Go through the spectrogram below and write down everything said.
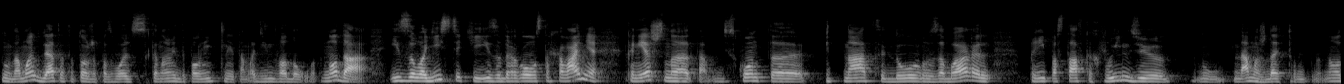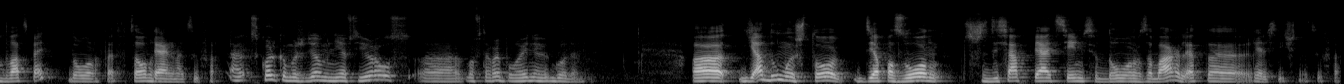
ну, на мой взгляд, это тоже позволит сэкономить дополнительные там 1-2 доллара. Но да, из-за логистики, из-за дорогого страхования, конечно, там дисконт 15 долларов за баррель при поставках в Индию, ну, нам ожидать трудно. Но 25 долларов это в целом реальная цифра. А сколько мы ждем нефть Urals э, во второй половине года? Э, я думаю, что диапазон 65-70 долларов за баррель это реалистичная цифра.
